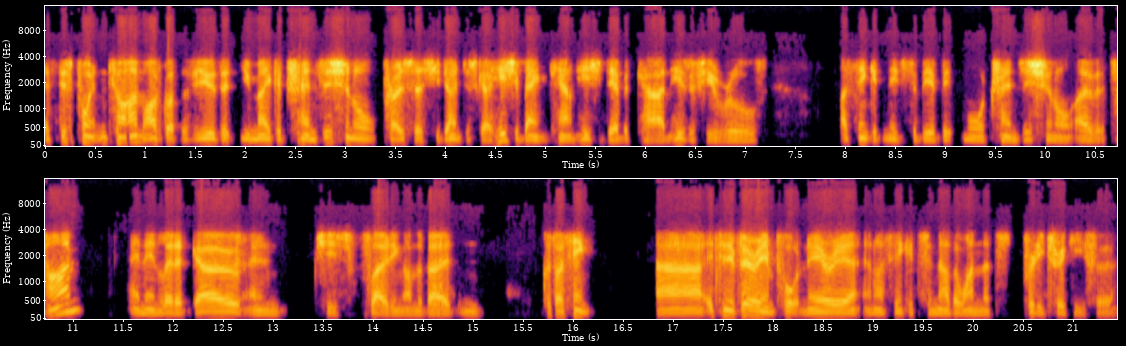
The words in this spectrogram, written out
at this point in time, I've got the view that you make a transitional process. You don't just go, here's your bank account, here's your debit card, and here's a few rules. I think it needs to be a bit more transitional over time and then let it go. And she's floating on the boat. And because I think uh, it's in a very important area. And I think it's another one that's pretty tricky for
